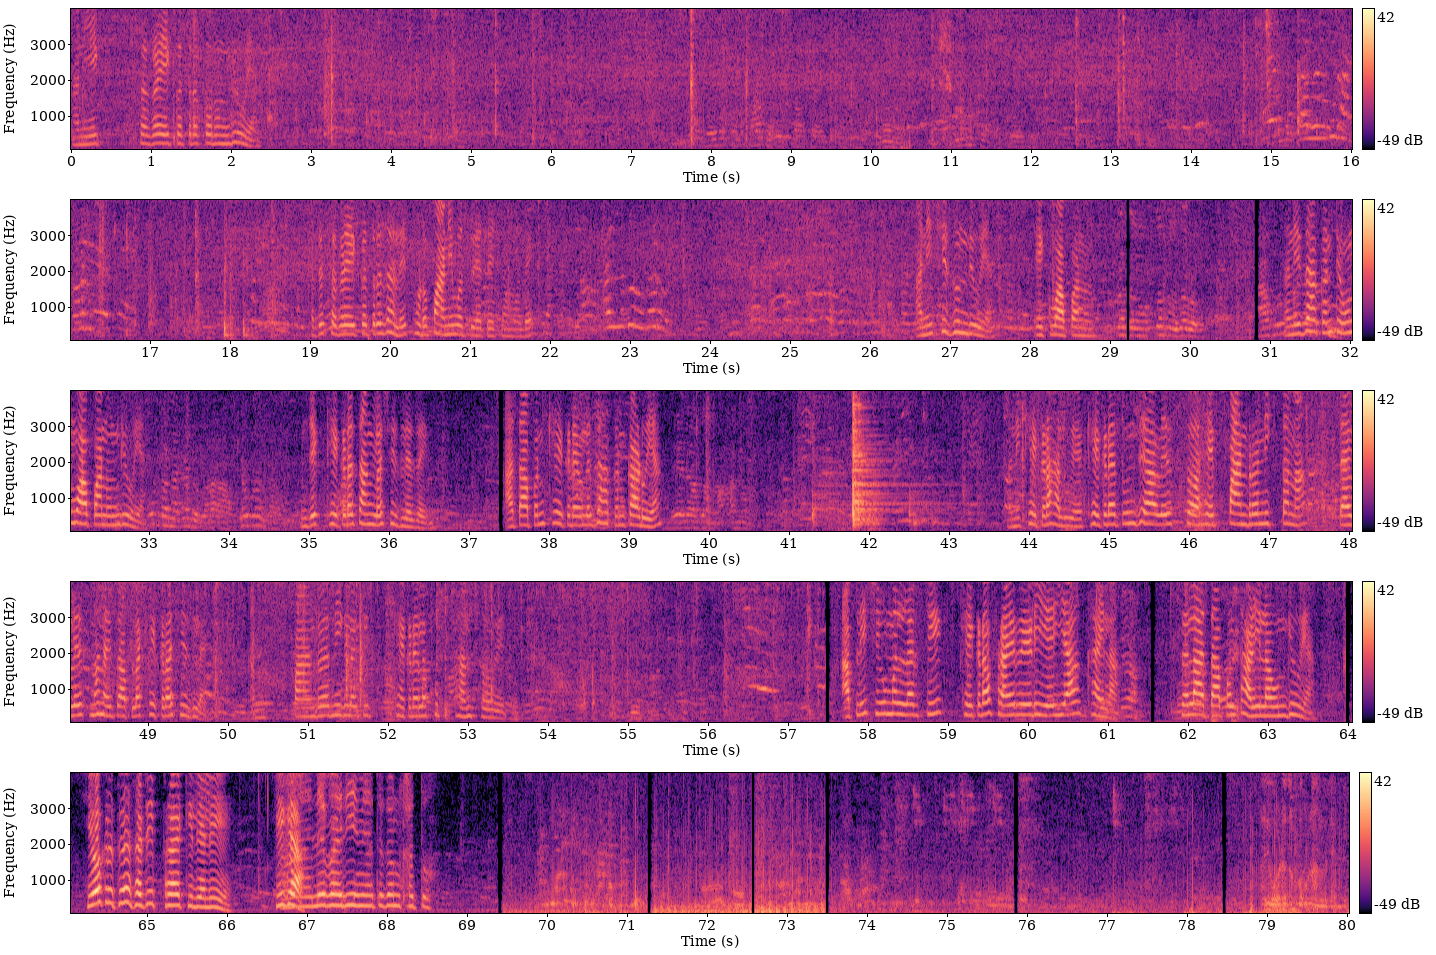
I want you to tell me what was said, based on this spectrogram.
आणि एक सगळं एकत्र करून घेऊया. आता सगळे एकत्र झाले थोडं पाणी वतूया त्याच्यामध्ये. आणि शिजून देऊया एक वापाणून आणि झाकण ठेवून वाफ आणून घेऊया. म्हणजे खेकडा चांगला शिजला जाईल. आता आपण खेकड्यावलं झाकण काढूया. आणि खेकडा हलवूया. खेकड्यातून ज्यावेळेस हे पांढरं निघतं ना त्यावेळेस म्हणायचं आपला खेकडा शिजलाय. आणि पांढरं निघलं की खेकड्याला खूप छान चव येते. आपली शिव मल्हारची खेकडा फ्राय रेडी आहे या खायला. चला आता आपण थाळी लावून घेऊया. ही ओके तुझ्यासाठी फ्राय केलेली आहे. ही घ्या. हा, लय भारी आहे मी आता जाऊन खातो. बघून आणलं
